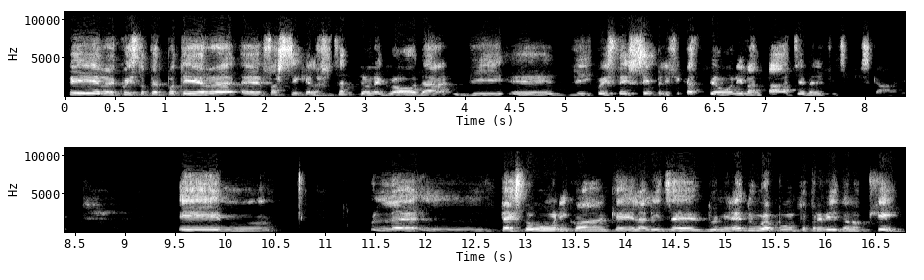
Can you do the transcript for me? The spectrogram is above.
per questo per poter eh, far sì che l'associazione goda di, eh, di, queste semplificazioni, vantaggi e benefici fiscali. E, mh, il testo unico, anche la legge 2002, appunto prevedono che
